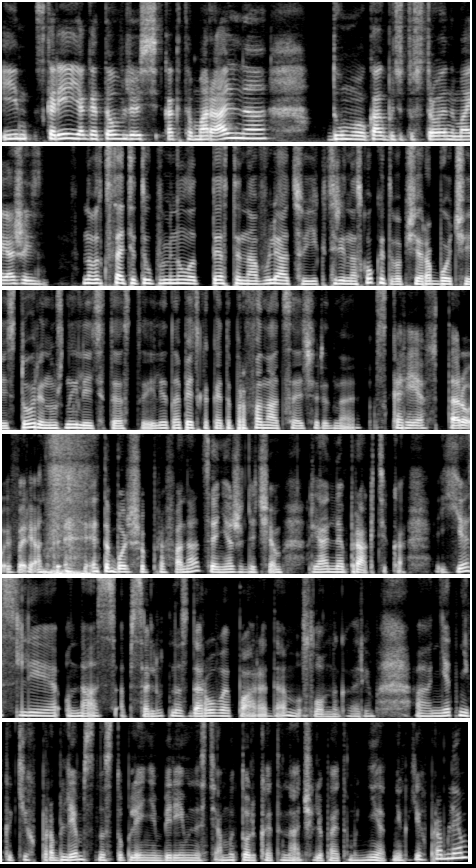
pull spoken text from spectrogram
И скорее я готовлюсь как-то морально, думаю, как будет устроена моя жизнь. Ну вот, кстати, ты упомянула тесты на овуляцию. Екатерина, насколько это вообще рабочая история? Нужны ли эти тесты? Или это опять какая-то профанация очередная? Скорее, второй вариант. это больше профанация, нежели чем реальная практика. Если у нас абсолютно здоровая пара, да, мы условно говорим, а, нет никаких проблем с наступлением беременности, а мы только это начали, поэтому нет никаких проблем,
